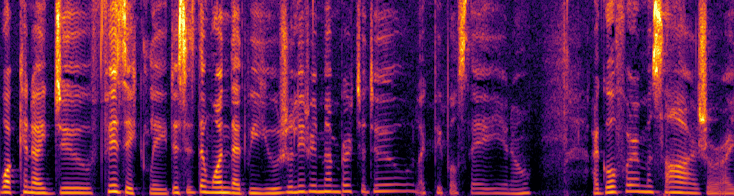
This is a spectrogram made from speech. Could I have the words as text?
What can I do physically? This is the one that we usually remember to do. Like people say, you know, I go for a massage or I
